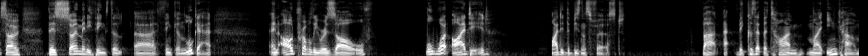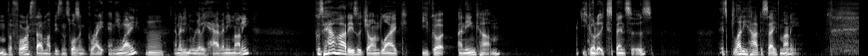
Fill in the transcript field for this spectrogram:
So there's so many things to uh, think and look at. And I would probably resolve, well, what I did, I did the business first. But at- because at the time, my income before I started my business wasn't great anyway, and I didn't really have any money. Because how hard is it, John? Like, you've got an income, you've got expenses. It's bloody hard to save money.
